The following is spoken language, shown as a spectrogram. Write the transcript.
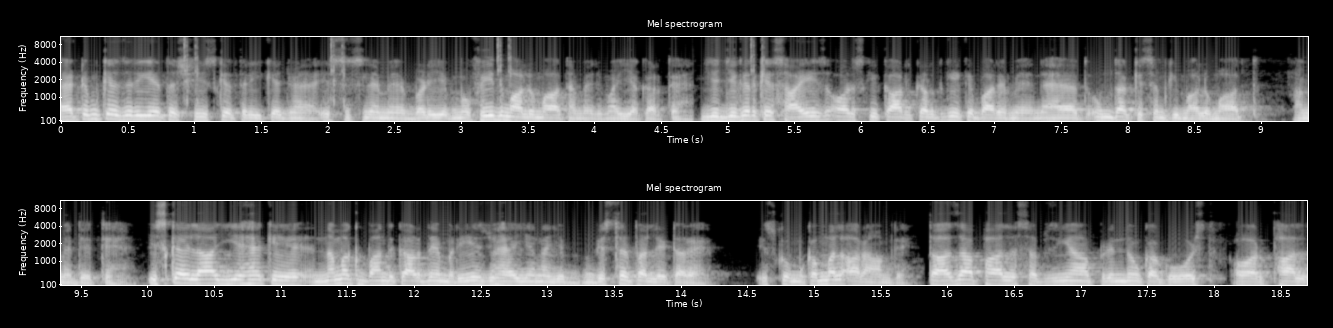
एटम के ज़रिए तशीस के तरीके जो हैं, इस सिलसिले में बड़ी मुफीद मालूम हमें मुहैया करते हैं। ये जिगर के साइज़ और इसकी कारकर्दगी के बारे में नहायत उमदा किस्म की मालूम हमें देते हैं। इसका इलाज यह है कि नमक बंद कर दें, मरीज़ जो है या ना ये बिस्तर पर लेटा रहे, इसको मुकम्मल आराम दें। ताज़ा फल, सब्ज़ियाँ, परिंदों का गोश्त और फल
